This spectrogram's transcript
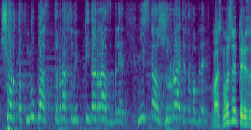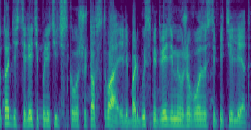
Чертов нубас, траханный пидорас, блядь, не стал жрать этого, блядь. Возможно, это результат десятилетий политического шутовства или борьбы с медведями уже в возрасте пяти лет.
